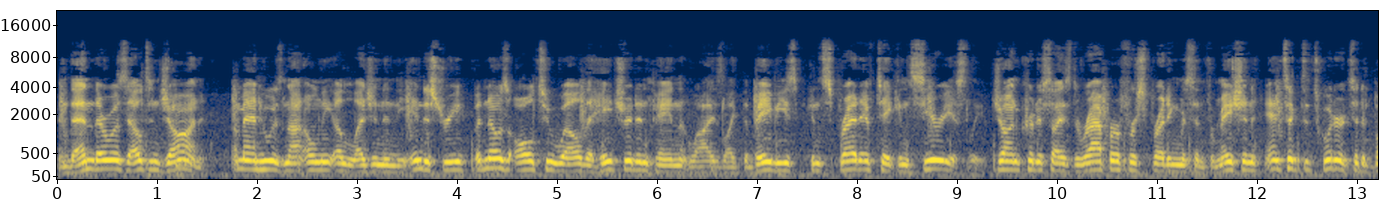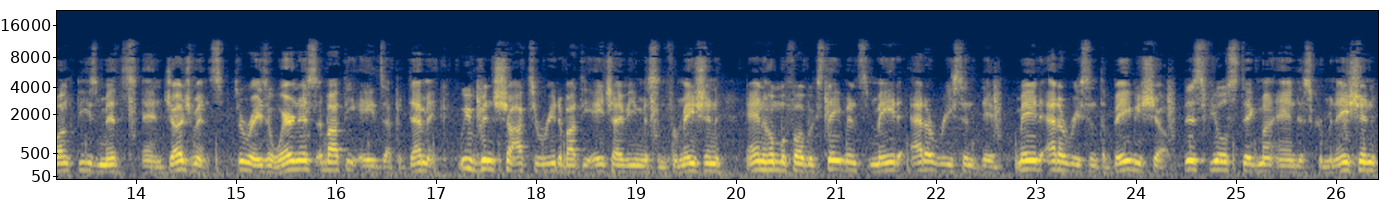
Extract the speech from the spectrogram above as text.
And then there was Elton John a man who is not only a legend in the industry, but knows all too well the hatred and pain that lies like DaBaby's can spread if taken seriously. John criticized the rapper for spreading misinformation and took to Twitter to debunk these myths and judgments to raise awareness about the AIDS epidemic. We've been shocked to read about the HIV misinformation and homophobic statements made at a recent made at a recent DaBaby Show. This fuels stigma and discrimination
